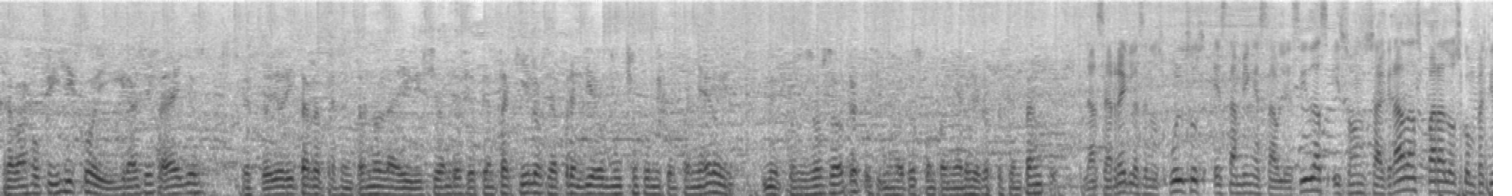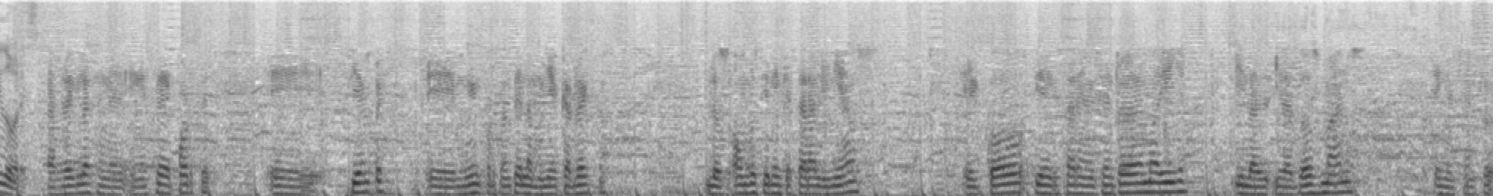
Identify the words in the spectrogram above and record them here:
trabajo físico y gracias a ellos Estoy ahorita representando la división de 70 kilos. He aprendido mucho con mi compañero y, mi profesor Sócrates y mis otros compañeros y representantes. Las reglas en los pulsos están bien establecidas y son sagradas para los competidores. Las reglas en, este deporte eh, siempre, eh, muy importante la muñeca recta. Los hombros tienen que estar alineados. El codo tiene que estar en el centro de la almohadilla y las dos manos en el centro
